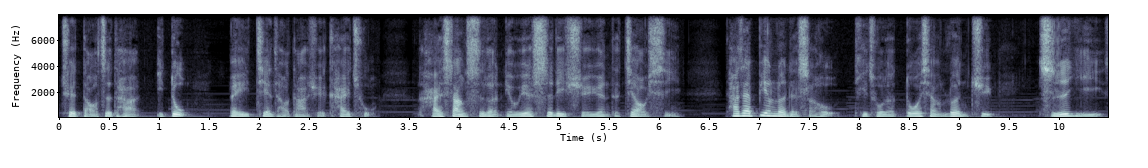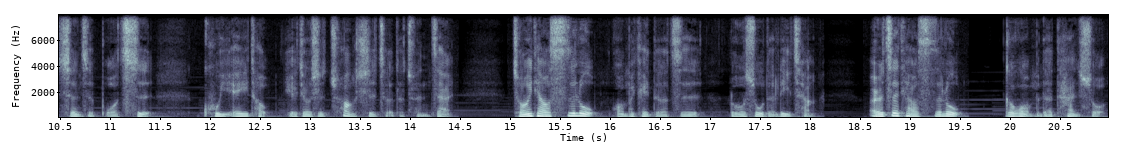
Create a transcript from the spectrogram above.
却导致他一度被剑桥大学开除，还丧失了纽约市立学院的教席。他在辩论的时候提出了多项论据，质疑甚至驳斥 Creator，也就是创世者的存在。从一条思路，我们可以得知罗素的立场。而这条思路跟我们的探索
